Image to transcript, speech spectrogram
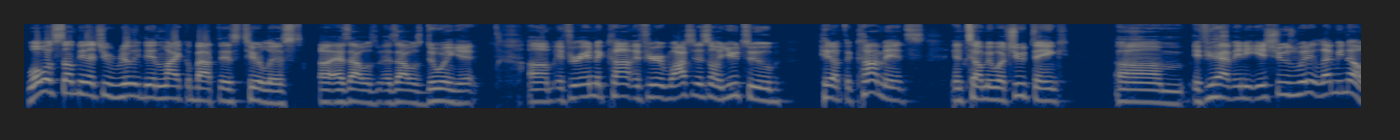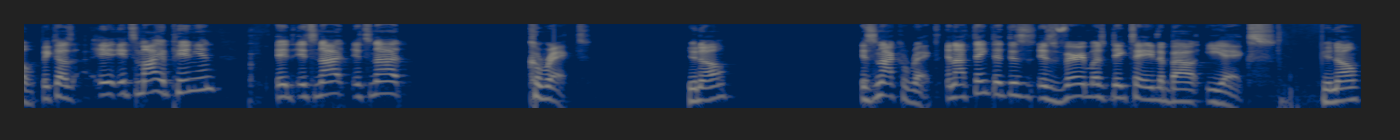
What was something that you really didn't like about this tier list uh, as I was as I was doing it? Um, if you're in the com, if you're watching this on YouTube, hit up the comments and tell me what you think. Um, if you have any issues with it, let me know because it, it's my opinion. It, it's not it's not correct. You know, it's not correct. And I think that this is very much dictated about EX. You know?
